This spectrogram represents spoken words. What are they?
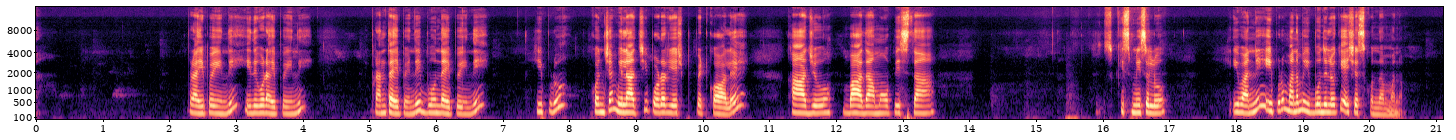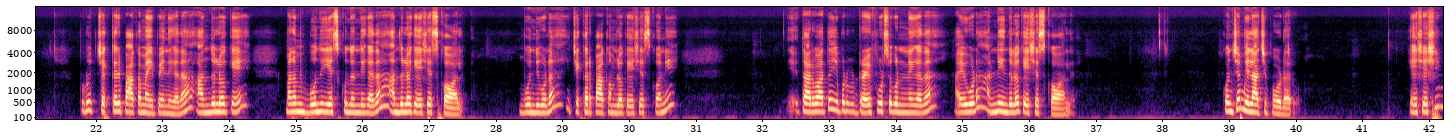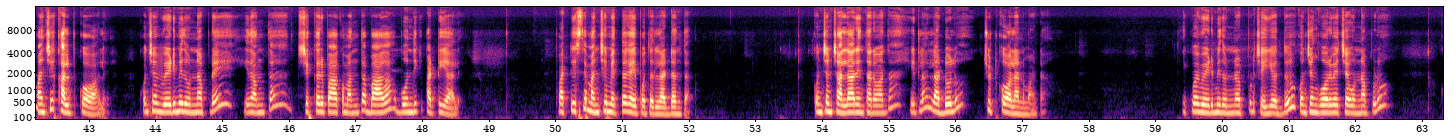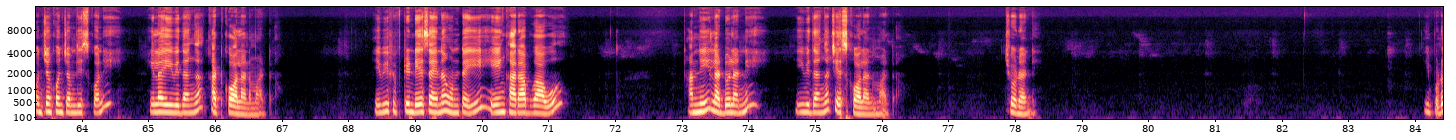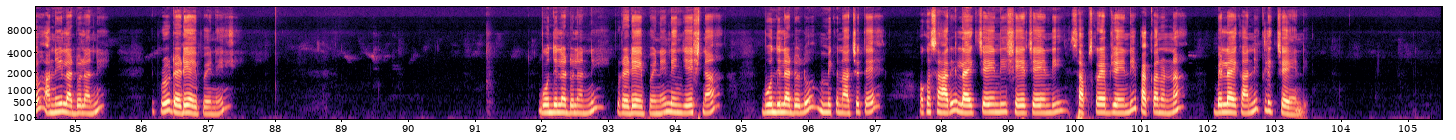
ఇప్పుడు అయిపోయింది. ఇది కూడా అయిపోయింది. ఇప్పుడు అంతా అయిపోయింది. బూందీ అయిపోయింది. ఇప్పుడు కొంచెం ఇలాచి పౌడర్ చేసి పెట్టుకోవాలి. కాజు బాదాము పిస్తా కిస్మిసులు ఇవన్నీ ఇప్పుడు మనం ఈ బూందీలోకి వేసేసుకుందాం మనం. ఇప్పుడు చక్కెర పాకం అయిపోయింది కదా అందులోకే మనం బూందీ చేసుకుంది కదా అందులోకి వేసేసుకోవాలి. బూందీ కూడా చక్కెర పాకంలోకి వేసేసుకొని తర్వాత ఇప్పుడు డ్రై ఫ్రూట్స్ కూడా ఉన్నాయి కదా అవి కూడా అన్నీ ఇందులోకి వేసేసుకోవాలి. కొంచెం ఇలాచి పౌడరు వేసేసి మంచిగా కలుపుకోవాలి. కొంచెం వేడి మీద ఉన్నప్పుడే ఇదంతా చక్కెర పాకం అంతా బాగా బూందికి పట్టియాలి. పట్టిస్తే మంచిగా మెత్తగా అయిపోతుంది లడ్డు అంతా కొంచెం చల్లారిన తర్వాత ఇట్లా లడ్డూలు చుట్టుకోవాలన్నమాట. ఎక్కువ వేడి మీద ఉన్నప్పుడు చేయొద్దు కొంచెం గోరువెచ్చగా ఉన్నప్పుడు కొంచెం కొంచెం తీసుకొని ఇలా ఈ విధంగా కట్టుకోవాలన్నమాట. ఇవి ఫిఫ్టీన్ డేస్ అయినా ఉంటాయి. ఏం ఖరాబ్ కావు. అన్నీ లడ్డూలన్నీ ఈ విధంగా చేసుకోవాలన్నమాట. చూడండి. ఇప్పుడు అన్ని లడ్డూలన్నీ ఇప్పుడు రెడీ అయిపోయినాయి. బూందీ లడ్డూలన్నీ ఇప్పుడు రెడీ అయిపోయినాయి. నేను చేసిన బూందీ లడ్డూలు మీకు నచ్చితే ఒకసారి లైక్ చేయండి షేర్ చేయండి సబ్స్క్రైబ్ చేయండి పక్కనున్న బెల్ ఐకాన్ని క్లిక్ చేయండి.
